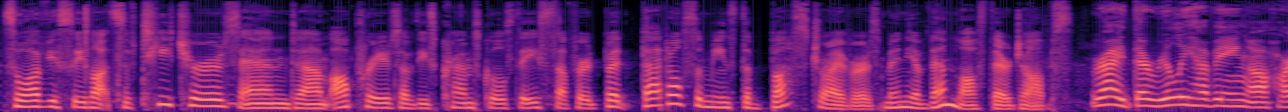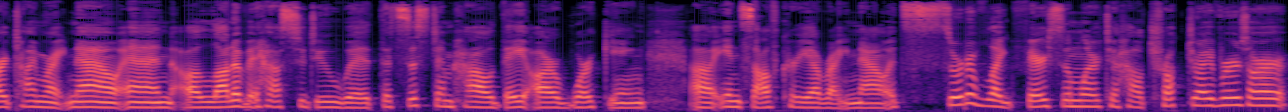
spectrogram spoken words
So obviously, lots of teachers and um, operators of these cram schools they suffered, but that also means the bus drivers, many of them lost their jobs. Right. They're really having a hard time right now. And a lot of it has to do with the system, how they are working uh, in South Korea right now. It's sort of like very similar to how truck drivers are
